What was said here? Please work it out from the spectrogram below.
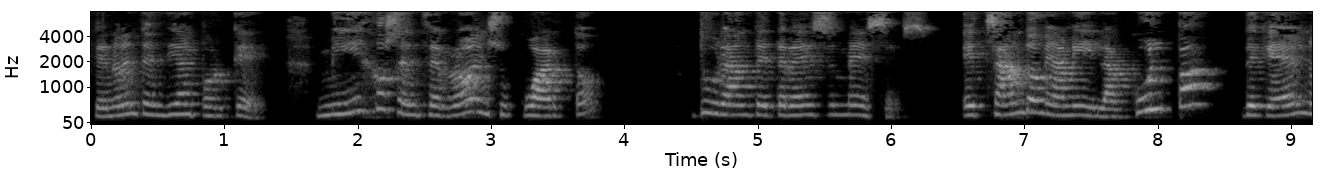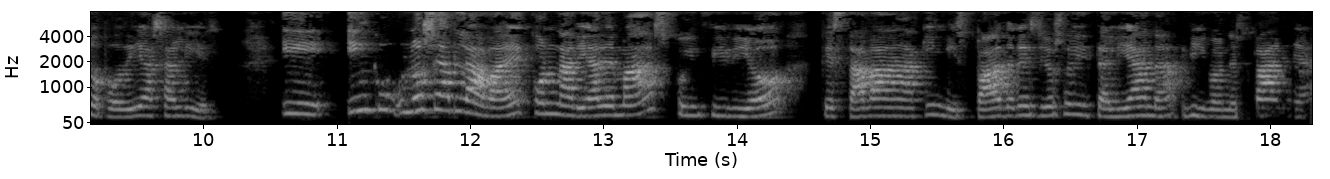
que no entendía el por qué. Mi hijo se encerró en su cuarto durante tres meses echándome a mí la culpa de que él no podía salir. y no se hablaba ¿eh? con nadie. Además, coincidió que estaban aquí mis padres, yo soy italiana, vivo en España,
